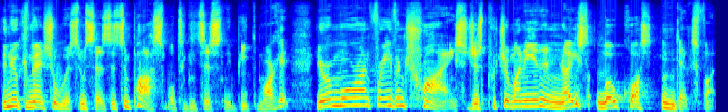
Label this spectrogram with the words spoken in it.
The new conventional wisdom says it's impossible to consistently beat the market. You're a moron for even trying, so just put your money in a nice, low cost index fund.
